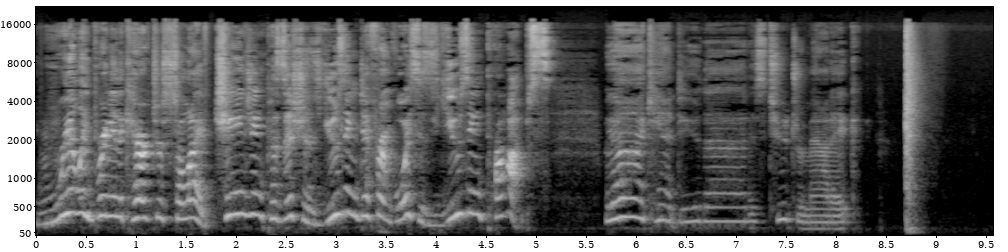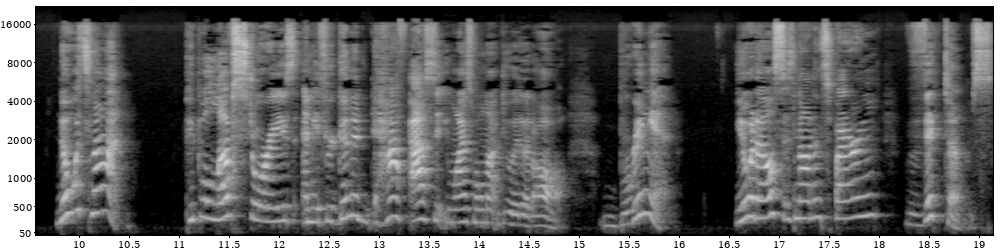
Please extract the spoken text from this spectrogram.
Really bringing the characters to life, changing positions, using different voices, using props. Oh, I can't do that. It's too dramatic. No, it's not. People love stories, and if you're going to half ass it, you might as well not do it at all. Bring it. You know what else is not inspiring? Victims.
